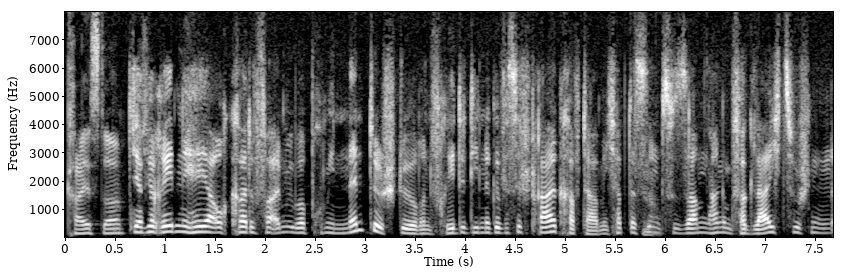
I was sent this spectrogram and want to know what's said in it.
Kreis da. Ja, wir reden hier ja auch gerade vor allem über prominente Störenfriede, die eine gewisse Strahlkraft haben. Ich habe das ja. im Zusammenhang, im Vergleich zwischen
